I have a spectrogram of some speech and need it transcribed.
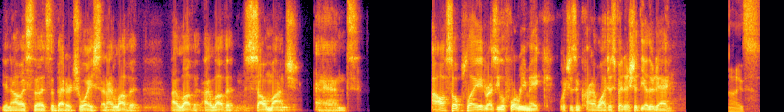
you know, it's the it's the better choice, and I love it. I love it. I love it so much. And I also played Resident Evil 4 Remake, which is incredible. I just finished it the other day Nice.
